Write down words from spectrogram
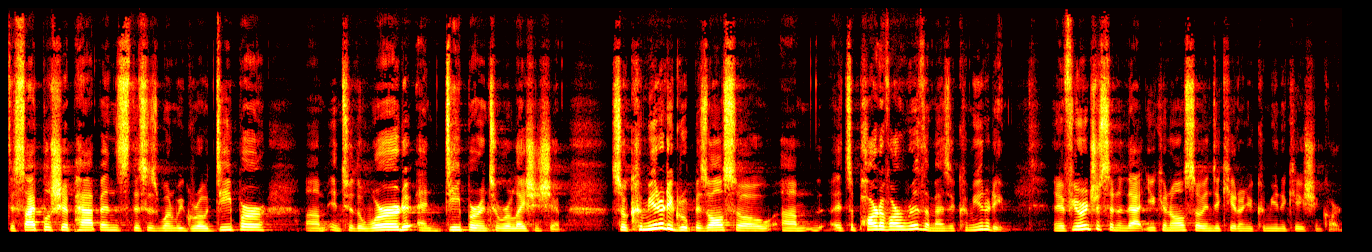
Discipleship happens. This is when we grow deeper um, into the Word and deeper into relationship. So, community group is also um, it's a part of our rhythm as a community. And if you're interested in that, you can also indicate on your communication card.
